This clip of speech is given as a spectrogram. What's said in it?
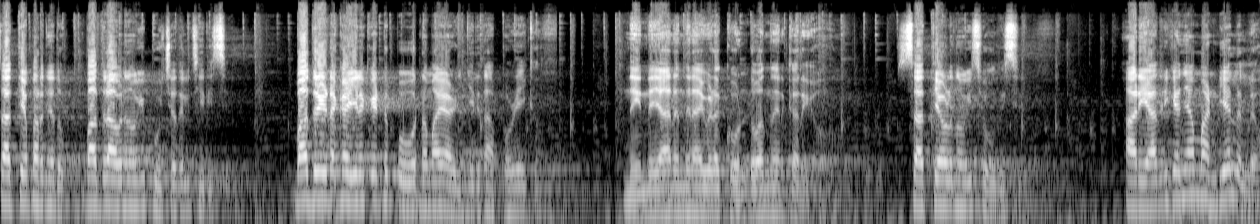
സത്യ പറഞ്ഞതും ഭദ്ര അവനെ നോക്കി പൂച്ചതിൽ ചിരിച്ച്. ഭദ്രയുടെ കയ്യിലെ കേട്ട് പൂർണമായി അഴിഞ്ഞിരുന്ന അപ്പോഴേക്കും നിന്നെ ഞാൻ എന്തിനാ ഇവിടെ കൊണ്ടുവന്ന് എനിക്കറിയോ? സത്യ അവളെ നോക്കി ചോദിച്ചു. അറിയാതിരിക്കാൻ ഞാൻ മണ്ടിയല്ലല്ലോ.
